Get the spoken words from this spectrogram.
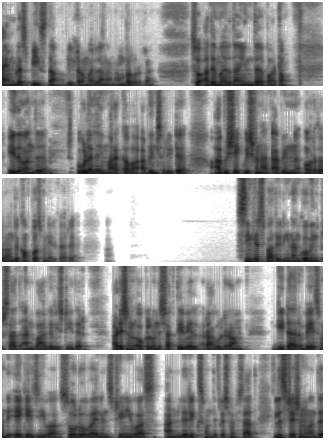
டைம்லெஸ் பீஸ் தான் அப்படின்ற மாதிரி தான் நான் நம்ப விடுறேன் ஸோ அதே மாதிரி தான் இந்த பாட்டம். இது வந்து உலகை மறக்கவா அப்படின்னு சொல்லிட்டு அபிஷேக் விஸ்வநாத் அப்படின்னு ஒருத்தர் வந்து கம்போஸ் பண்ணியிருக்காரு. சிங்கர்ஸ் பார்த்துக்கிட்டிங்கன்னா Govind Prasad and Bhargavi Sridhar. Additional vocal வந்து சக்திவேல் ராகுல் ராம். கிட்டார் பேஸ் வந்து AK Jeeva solo violin Srinivas and lyrics வந்து கிருஷ்ண பிரசாத் இலிஸ்ட்ரேஷன் வந்து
